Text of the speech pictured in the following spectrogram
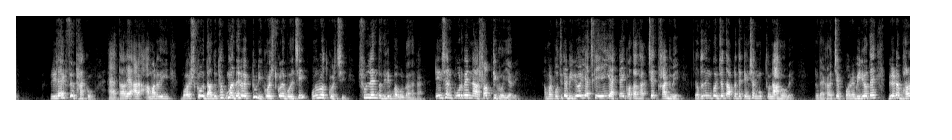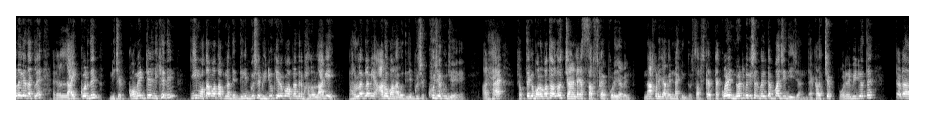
রিল্যাক্সে থাকো। হ্যাঁ তাহলে আর আমার ওই বয়স্ক দাদু ঠাকুমাদেরও একটু রিকোয়েস্ট করে বলছি, অনুরোধ করছি। শুনলেন তো দিলীপবাবুর কথাটা। টেনশন করবেন না, সব ঠিক হয়ে যাবে। আমার প্রতিটা ভিডিওই আজকে এই একটাই কথা থাকছে, থাকবে। যতদিন পর্যন্ত আপনাদের টেনশন মুক্ত না হবে। তো দেখা হচ্ছে পরের ভিডিওতে ভিডিওটা ভালো লেগে থাকলে একটা লাইক করে দিন, নিচে কমেন্টে লিখে দিন। কি মতামত আপনাদের? দিলীপ ঘোষের ভিডিও কি এরকম আপনাদের ভালো লাগে? ভালো লাগলে আমি আরও বানাবো দিলীপ ঘোষের খুঁজে খুঁজে এনে। আর হ্যাঁ সব থেকে বড়ো কথা হলো চ্যানেলটাকে সাবস্ক্রাইব করে যাবেন। না করে যাবেন না কিন্তু। সাবস্ক্রাইবটা করে নোটিফিকেশন বেলটা বাজিয়ে দিয়ে যান। দেখা হচ্ছে পরের ভিডিওতে টাটা!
